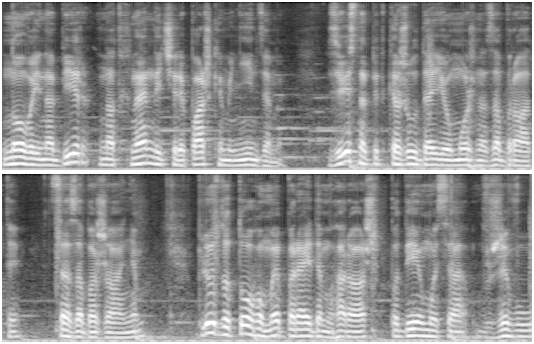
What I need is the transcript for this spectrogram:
новий набір, натхнений черепашками ніндзями. Звісно, підкажу, де його можна забрати, це за бажанням. Плюс до того ми перейдемо в гараж, подивимося вживу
